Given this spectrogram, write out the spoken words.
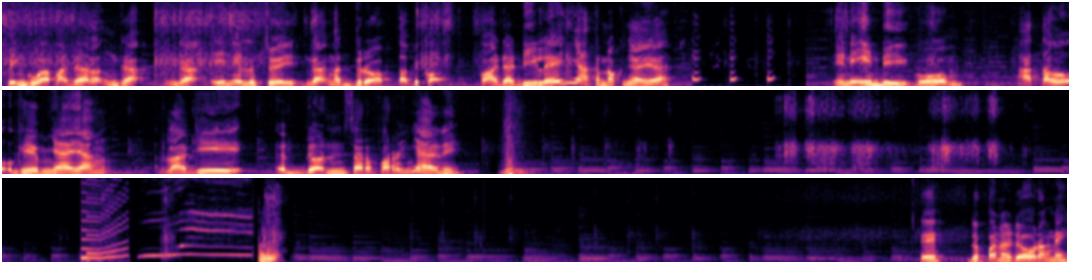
ping gua padahal enggak enggak ini loh cuy, enggak ngedrop, tapi kok kok ada delaynya kenoknya ya? Ini indie home atau gamenya yang lagi down servernya nih? Eh, depan ada orang nih.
